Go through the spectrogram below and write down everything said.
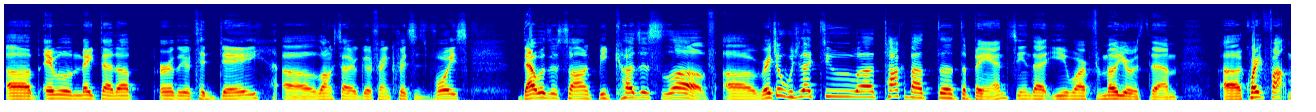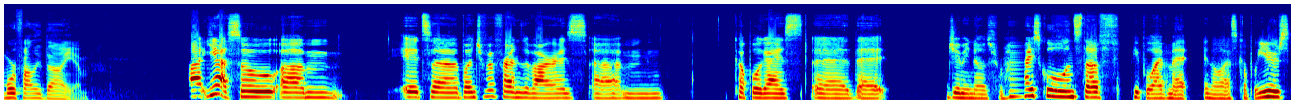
Uh, able to make that up earlier today uh, alongside our good friend Chris's voice. That was a song Because It's Love. Uh, Rachel, would you like to uh, talk about the, the band, seeing that you are familiar with them uh, quite fo- more fondly than I am? Uh, yeah, so um, it's a bunch of friends of ours, um, couple of guys uh, that Jimmy knows from high school and stuff, people I've met in the last couple years.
